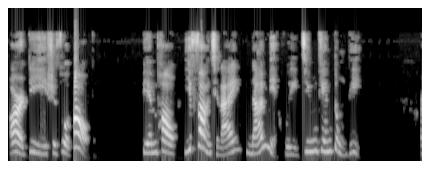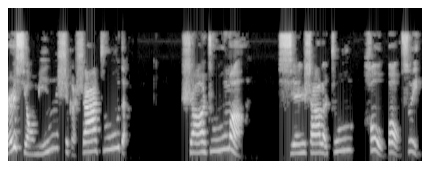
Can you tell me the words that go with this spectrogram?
二弟是做炮的，鞭炮一放起来，难免会惊天动地。”而小民是个杀猪的，杀猪嘛，先杀了猪后报岁，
